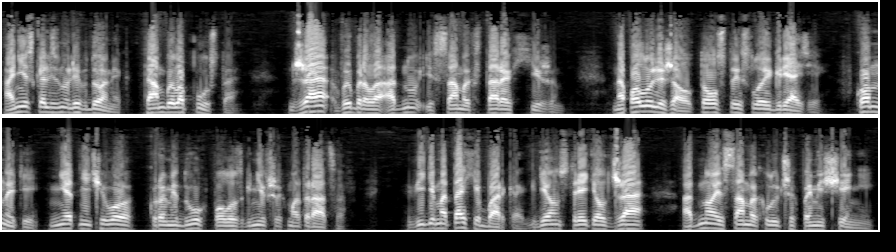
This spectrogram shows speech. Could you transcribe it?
Они скользнули в домик. Там было пусто. Джа выбрала одну из самых старых хижин. На полу лежал толстый слой грязи. В комнате нет ничего, кроме двух полусгнивших матрацев. Видимо, та хибарка, где он встретил Джа, одно из самых лучших помещений.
